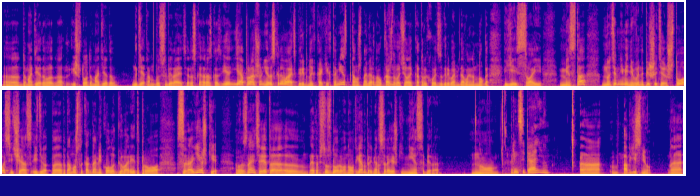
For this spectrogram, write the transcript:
Домодедово. И что Домодедово? Где там вы собираете раска- рассказывать. Я, я прошу не раскрывать грибных каких-то мест, потому что, наверное, у каждого человека, который ходит за грибами довольно много, есть свои места. Но, тем не менее, вы напишите, что сейчас идет. Потому что, когда миколог говорит про сыроежки, вы знаете, это, э, это все здорово. Но вот я, например, сыроежки не собираю. Но... Принципиально? Э, объясню. Э,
